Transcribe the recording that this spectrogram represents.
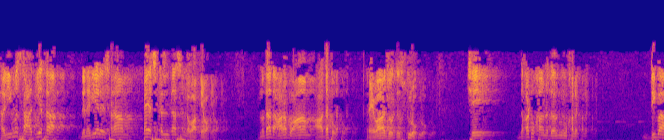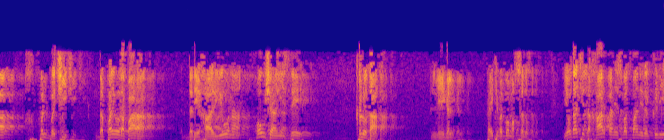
حلیمه سعدیه ته د نبی علیہ السلام پیسل دا څنګه واقع وا نو دا د عربو عام عادتو رواج او دستورو چې د غټو خاندانونو خلک دیبا خپل بچی د پيو د پاره د دې خاريونه خوشانیز دي کلو تا لیګل پای کې بدو مقصدو یو دا چې د خار په نسبت باندې د کلی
